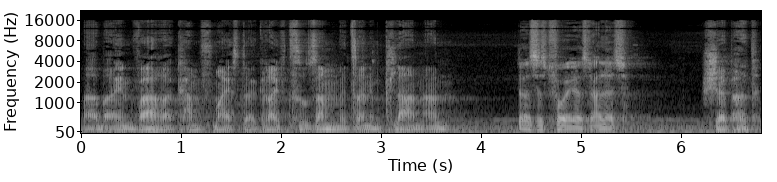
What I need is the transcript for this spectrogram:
aber ein wahrer Kampfmeister greift zusammen mit seinem Clan an. Das ist vorerst alles. Shepard.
